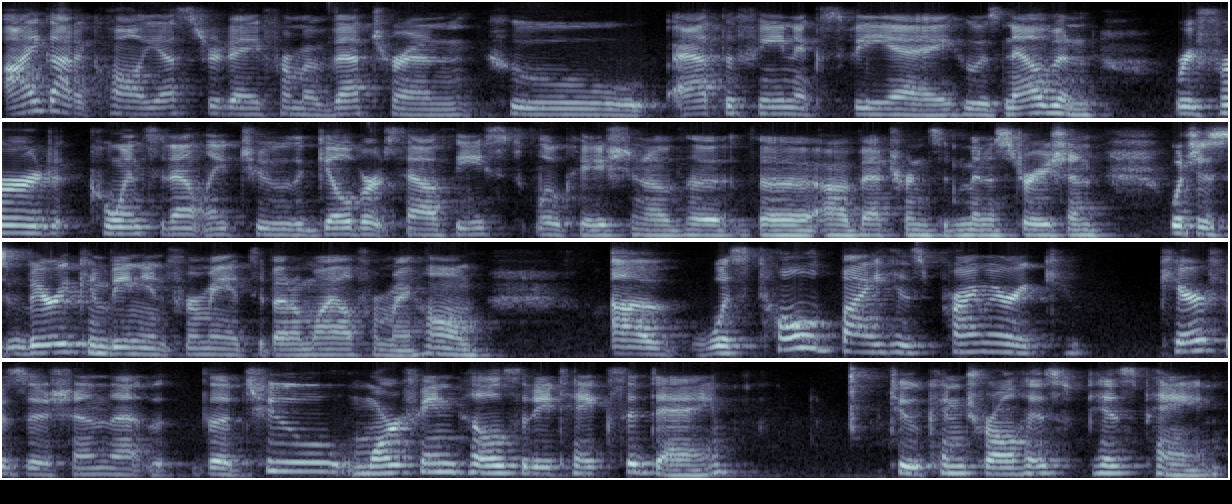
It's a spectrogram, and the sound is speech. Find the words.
I got a call yesterday from a veteran who at the Phoenix VA who has now been referred coincidentally to the Gilbert Southeast location of the the uh, Veterans Administration, which is very convenient for me. It's about a mile from my home. Uh, was told by his primary care physician that the two morphine pills that he takes a day to control his his pain.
